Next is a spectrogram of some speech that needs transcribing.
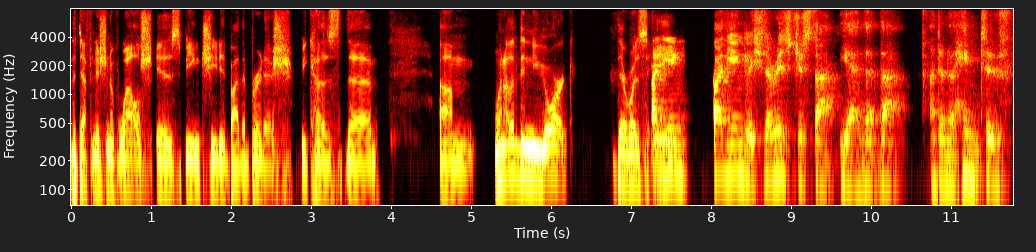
the definition of welsh is being cheated by the british because the um when i lived in new york there was by, a, the, by the english there is just that yeah that that i don't know hint of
